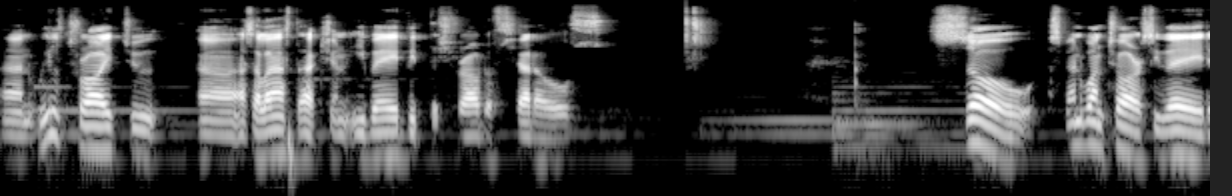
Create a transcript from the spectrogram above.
And we'll try to, uh, as a last action, evade with the Shroud of Shadows. So, spend one charge, evade.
